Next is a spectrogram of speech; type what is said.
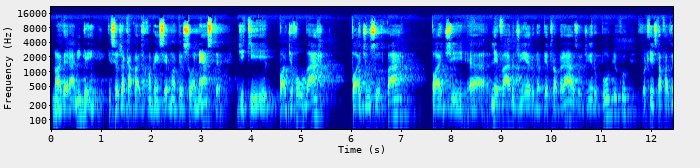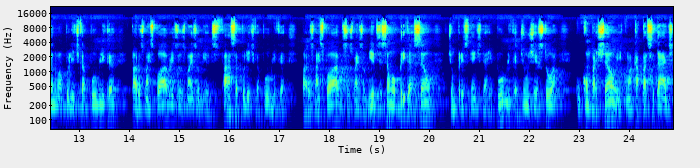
Não haverá ninguém que seja capaz de convencer uma pessoa honesta de que pode roubar, pode usurpar, pode uh, levar o dinheiro da Petrobras, o dinheiro público, porque está fazendo uma política pública para os mais pobres e os mais humildes. Faça política pública para os mais pobres, os mais humildes. Isso é uma obrigação de um presidente da República, de um gestor com compaixão e com a capacidade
